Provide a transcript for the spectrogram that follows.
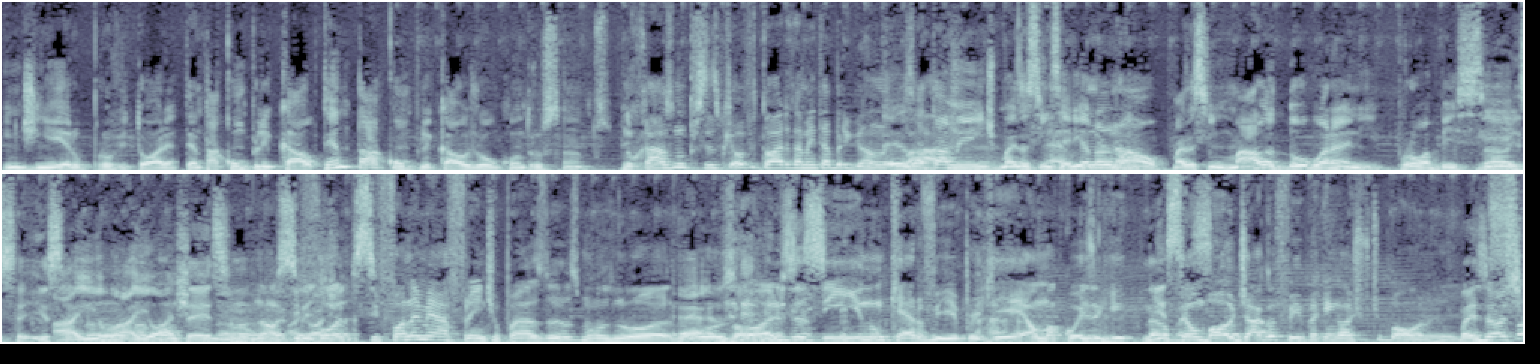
em dinheiro pro Vitória tentar complicar, tentar complicar o jogo contra o Santos. No caso, não precisa, porque o Vitória também tá brigando Exatamente, né? mas assim, É, seria não. normal. Mas assim, mala do Guarani pro ABC. Não, isso- isso aí, não- eu- não aí eu acho que acontece, não. não- Não, se for, acho- se for na minha frente, eu ponho as duas mãos no, nos É. olhos, assim, e não quero ver, porque é uma coisa que Não, ia ser um mas- balde de água fria pra quem gosta de futebol, né? Mas eu acho Só-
